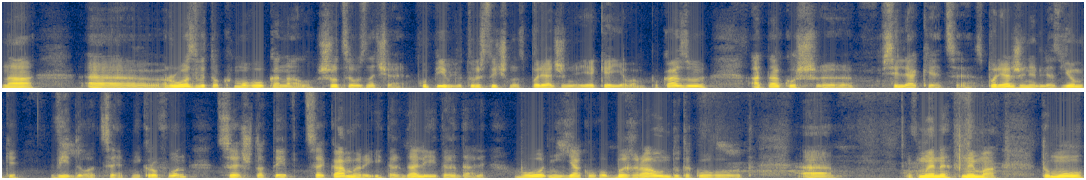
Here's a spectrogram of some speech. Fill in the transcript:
на е, розвиток мого каналу. Що це означає? Купівлю туристичного спорядження, яке я вам показую, а також е, всіляке це спорядження для зйомки відео. Це мікрофон, це штатив, це камери і так далі. і так далі. Бо ніякого бекграунду такого от, е, в мене нема. Тому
